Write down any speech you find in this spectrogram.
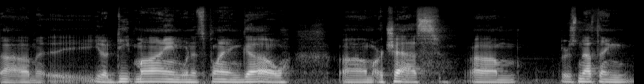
um, you know, DeepMind when it's playing Go um, or chess. Um, there's nothing,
